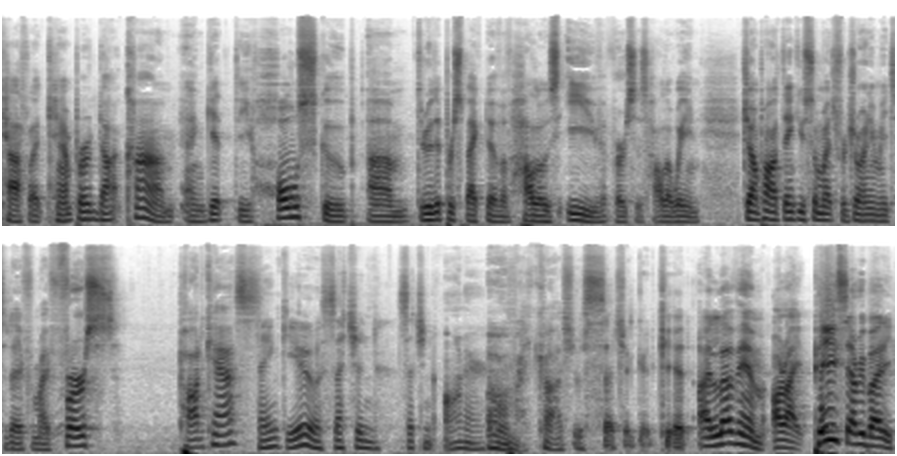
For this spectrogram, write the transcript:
www.catholiccamper.com and get the whole scoop um, through the perspective of Hallows Eve versus Halloween. John Paul, thank you so much for joining me today for my first podcast. Thank you. Such an such an honor. Oh my gosh, you're such a good kid. I love him. All right. Peace, everybody.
